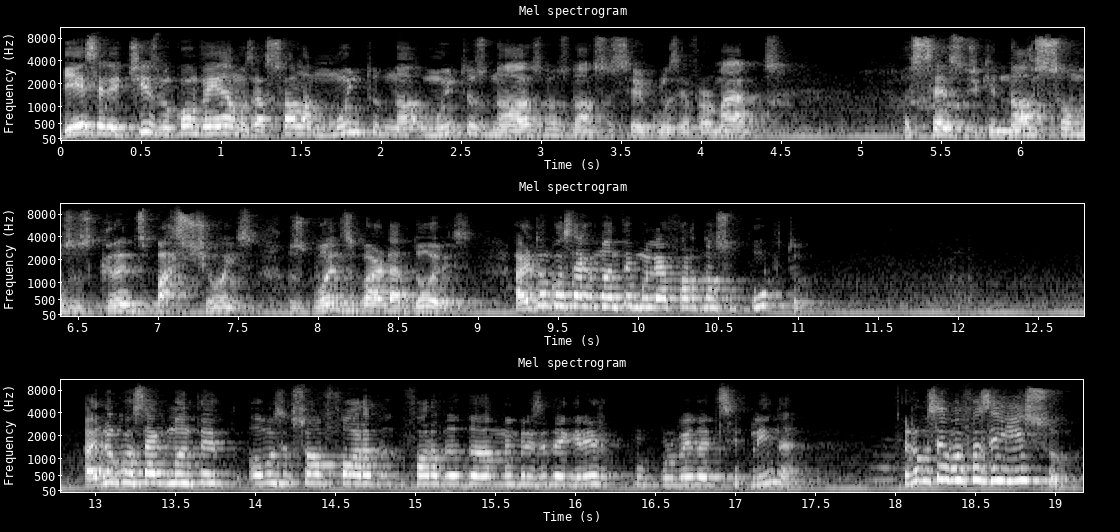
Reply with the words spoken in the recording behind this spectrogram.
E esse elitismo, convenhamos, assola muito, muitos nós nos nossos círculos reformados o senso de que nós somos os grandes bastiões, os grandes guardadores. Aí não consegue manter mulher fora do nosso púlpito. Aí não consegue manter homossexual fora, fora da, da membresia da igreja por, por meio da disciplina. Ele não consegue fazer isso.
